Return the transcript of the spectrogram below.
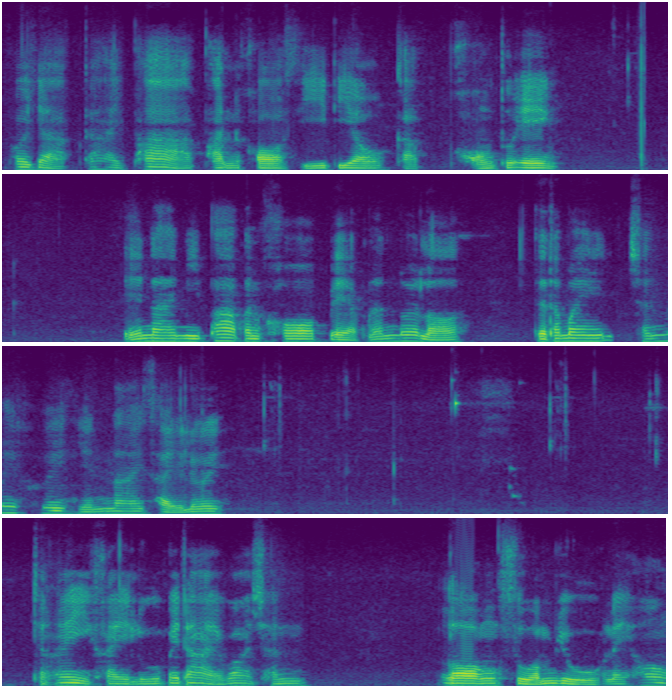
เพราะอยากได้ผ้าพันคอสีเดียวกับของตัวเอง เอ๊ะนายมีผ้าพันคอแบบนั้นด้วยเหรอ แต่ทำไมฉันไม่เคยเห็นนายใส่เลย จะให้ใครรู้ไม่ได้ว่าฉันลองสวมอยู่ในห้อง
